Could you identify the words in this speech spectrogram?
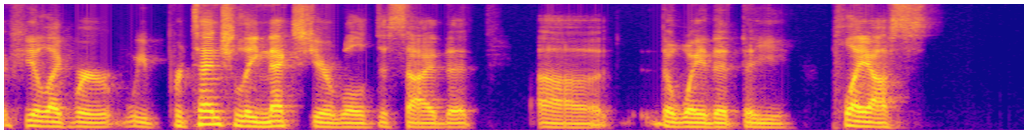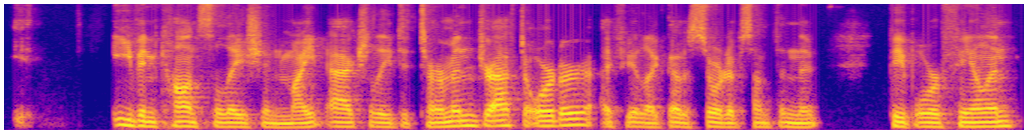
I feel like we're we potentially next year will decide that uh, the way that the playoffs even consolation might actually determine draft order. I feel like that was sort of something that people were feeling.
